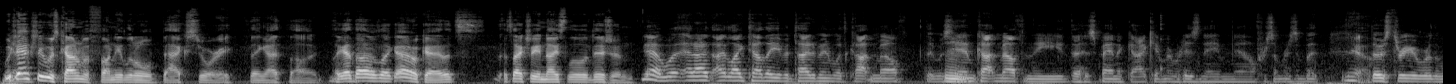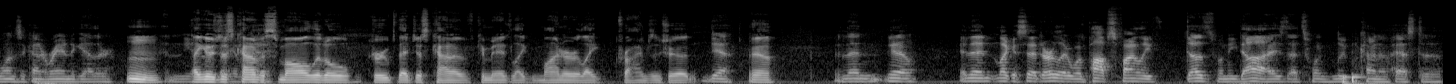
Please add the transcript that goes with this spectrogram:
which Yeah. actually was kind of a funny little backstory thing. I thought, like, I thought I was like, oh, okay, that's that's actually a nice little addition. Yeah, well, and I, I liked how they even tied him in with Cottonmouth. It was Mm. him, Cottonmouth, and the, the Hispanic guy. I can't remember his name now for some reason, but Yeah, those three were the ones that kind of ran together. Mm. And, you like it was just kind of a small little group that just kind of committed like minor like crimes and shit. Yeah, Yeah, and then you know, and then like I said earlier, when Pops finally does when he dies, that's when Luke kind of has to.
